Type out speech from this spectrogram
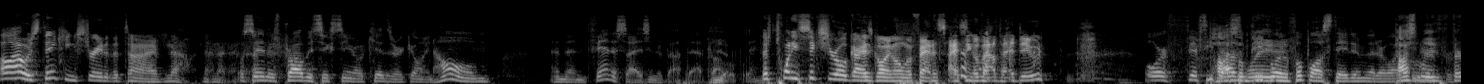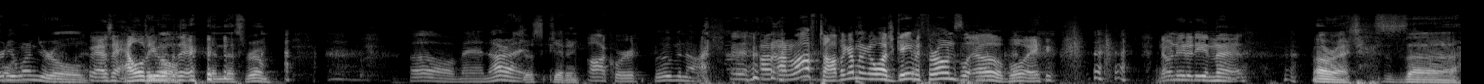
Oh, I was thinking straight at the time. No, no, no, no. well, saying there's probably 16-year-old kids that are going home and then fantasizing about that, probably, There's 26 year old guys going home and fantasizing about that, dude. or 50,000 Possibly- people in a football stadium that are watching. Possibly thirty-one year old I was like, how old you over there? in this room. Oh man! All right, Just kidding. Awkward. moving on. on, on an off topic, I'm gonna go watch Game of Thrones. li- Oh boy, no nudity in that. All right, this is uh,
